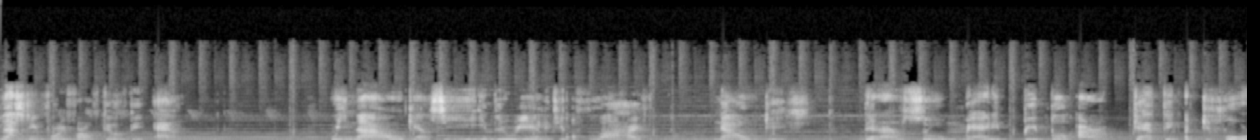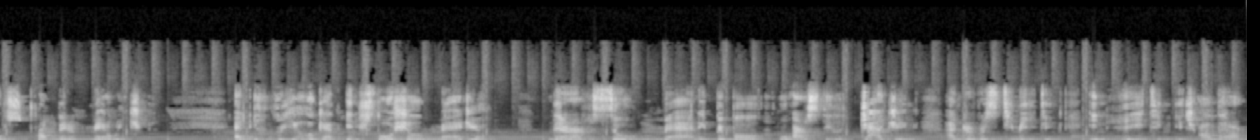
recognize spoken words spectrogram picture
lasting forever till the end. We now can see in the reality of life nowadays there are so many people are getting a divorce from their marriage and if we look at in social media, there are so many people who are still judging, underestimating, in hating each other.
